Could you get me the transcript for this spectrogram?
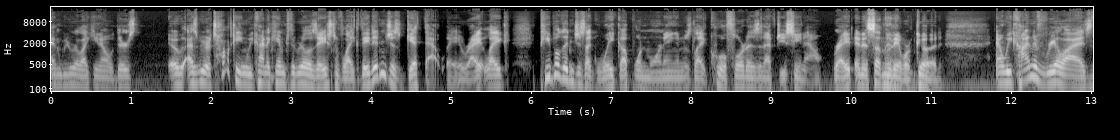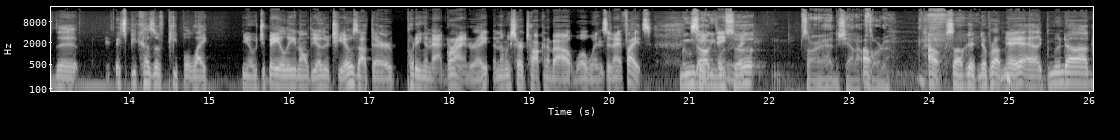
and we were like, you know, there's as we were talking, we kind of came to the realization of like they didn't just get that way, right? Like people didn't just like wake up one morning and was like, "Cool, Florida is an FGC now," right? And it suddenly right. they were good, and we kind of realized that it's because of people like you know Bailey and all the other tos out there putting in that grind, right? And then we started talking about well Wednesday night fights. Moondog, what's right? up? Sorry, I had to shout out oh. Florida. Oh, so good, no problem. Yeah, yeah, like Moondog,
